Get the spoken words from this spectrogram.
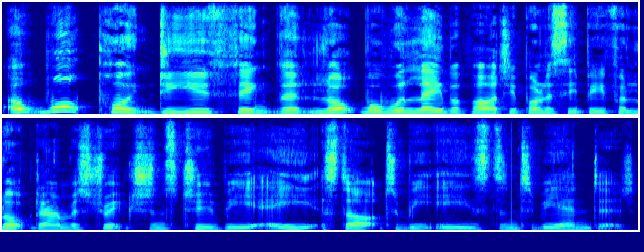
at what point do you think that lock, well, will Labour Party policy be for lockdown restrictions to be start to be eased and to be ended?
